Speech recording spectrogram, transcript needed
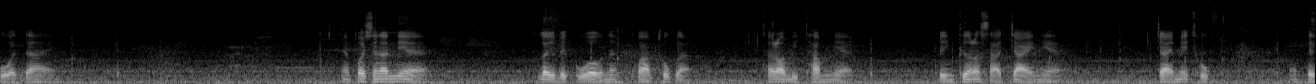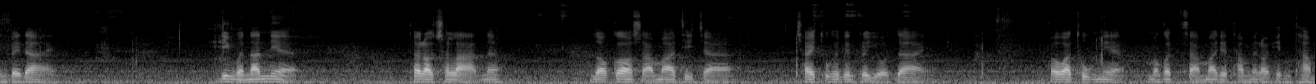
ปวดได้นะเพราะฉะนั้นเนี่ยเราอย่าไปกลัวนะความทุกข์อะถ้าเรามีธรรมเนี่ยเป็นเครื่องรักษาใจเนี่ยใจไม่ทุกข์เป็นไปได้ ยิ่งกว่านั้นเนี่ยถ้าเราฉลาดนะเราก็สามารถที่จะใช้ทุกข์ให้เป็นประโยชน์ได้ ราะว่าทุกเนี่ยมันก็สามารถจะทำให้เราเห็นธรรม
